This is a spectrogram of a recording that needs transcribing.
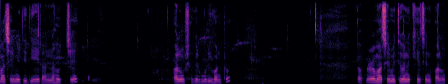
মাছের মেথি দিয়ে রান্না হচ্ছে। পালং শাকের মুড়ি ঘন্ট। তো আপনারা মাছের মেথি অনেক খেয়েছেন, পালং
